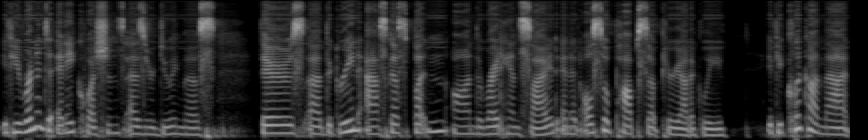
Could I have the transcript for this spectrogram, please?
If you run into any questions as you're doing this, there's uh, the green Ask Us button on the right-hand side, and it also pops up periodically. If you click on that,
